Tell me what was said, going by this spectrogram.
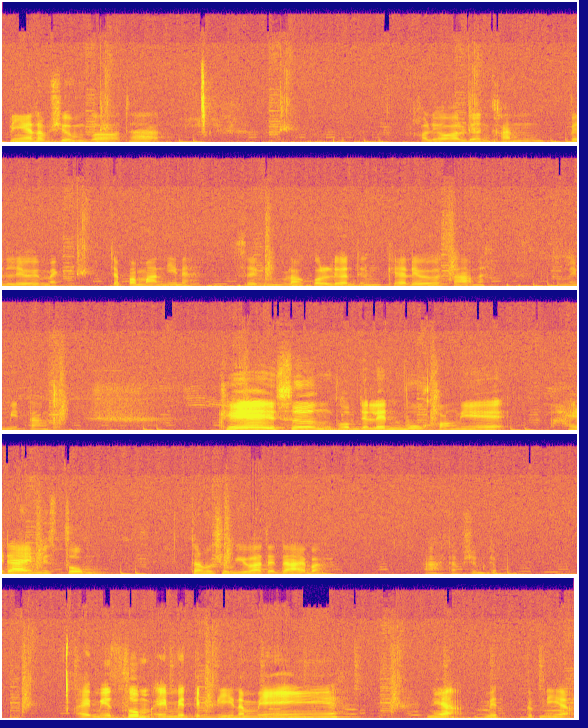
เป็นไงท่านผู้ชมก็ถ้า เขาเรียกว่าเลื่อนขั้นเป็นเลเวลแม็กจะประมาณนี้นะ ซึ่งเราก็เลื่อนถึงแค่เลเวลสามนะ ก็ไม่มีตังค์ เค ซึ่งผมจะเล่นวูคองนี้ให้ได้เม็ดส้ม ท่านผู้ชมคิดว่าจะได้ปะอะท่านผู้ชมครับ ไอเม็ดส้มไอเม็ดอย่างนี้นะแม่เนี่ยเม็ดแบบนี้อะ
